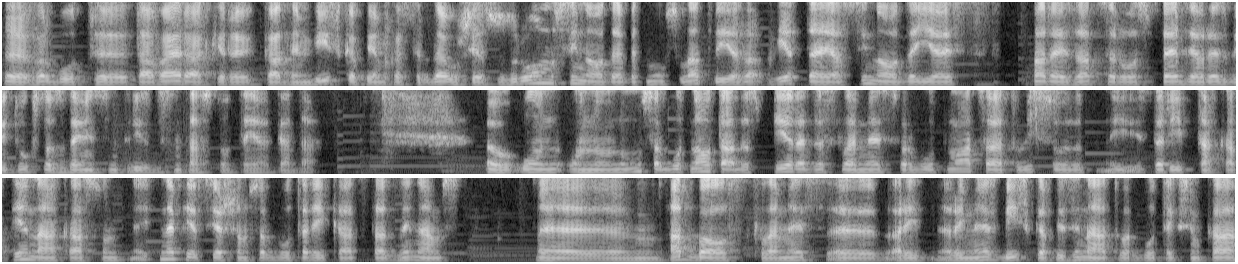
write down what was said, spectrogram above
Varbūt tā vairāk ir kādiem biskupiem, kas ir devušies uz Romu sinodē, bet mūsu Latvijā vietējā sinode, ja es pareizi atceros, pēdējo reizi bija 1938. gadā. Un, un, un mums varbūt nav tādas pieredzes, lai mēs mācētu visu izdarīt tā, kā pienākās, un nepieciešams varbūt arī kāds tāds zināms atbalsts, lai mēs arī, arī mēs, biskupi, zinātu, varbūt, teiksim, kā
